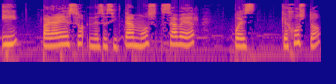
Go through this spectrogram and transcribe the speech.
Y para eso necesitamos saber, pues, que justo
